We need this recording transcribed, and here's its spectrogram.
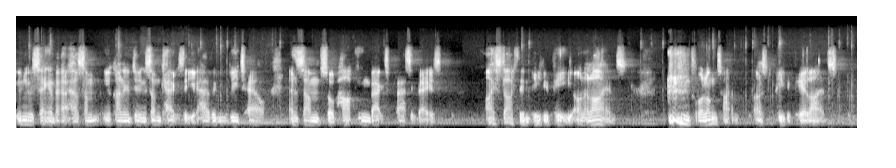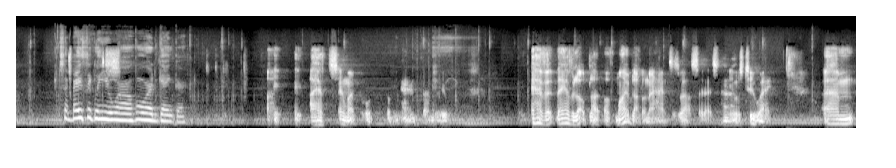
when you were saying about how some you're kind of doing some characters that you have in retail and some sort of harking back to classic days. I started in PvP on Alliance for a long time. I was PvP Alliance. So basically, you were a horde ganker. I, I have so much blood on my hands. unbelievable. They have a, they have a lot of blood of my blood on their hands as well. So that's, it was two way. Um,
